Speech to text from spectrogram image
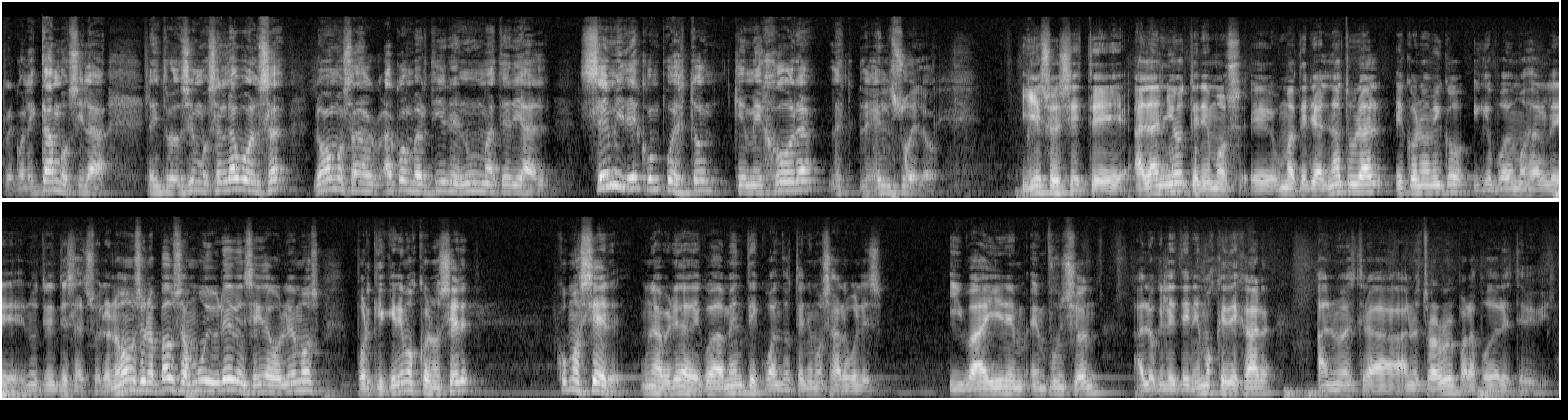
recolectamos y la, introducimos en la bolsa, lo vamos a convertir en un material semidescompuesto que mejora el suelo. Y eso es, este, al año tenemos eh, un material natural, económico y que podemos darle nutrientes al suelo. Nos vamos a una pausa muy breve, enseguida volvemos porque queremos conocer cómo hacer una vereda adecuadamente cuando tenemos árboles y va a ir en, función a lo que le tenemos que dejar a, a nuestro árbol para poder este, vivir.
